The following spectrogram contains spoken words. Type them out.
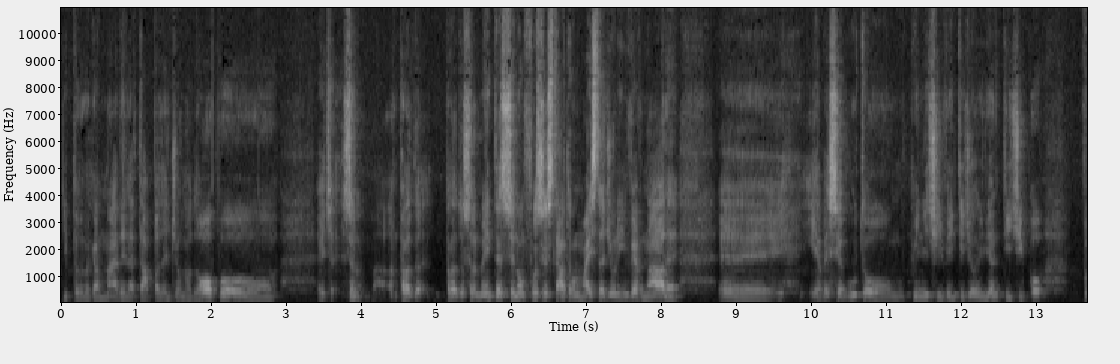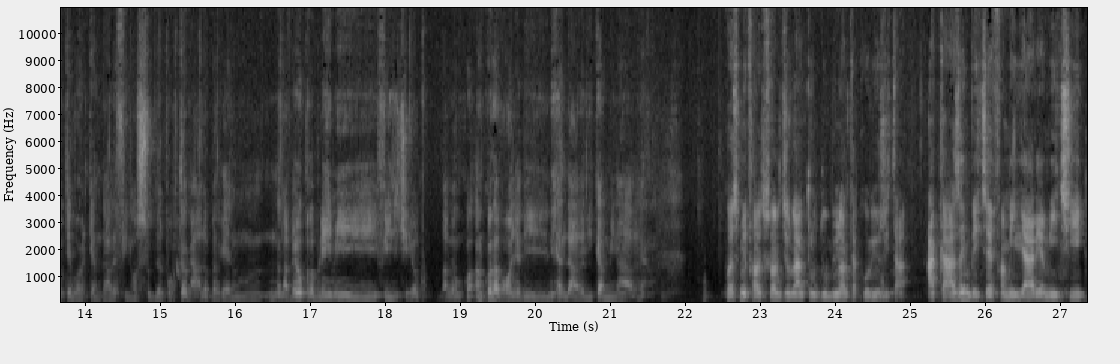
di programmare la tappa del giorno dopo, cioè, se, paradossalmente se non fosse stata ormai stagione invernale, eh, e avessi avuto 15-20 giorni di anticipo, potevo anche andare fino al sud del Portogallo perché non, non avevo problemi fisici, io avevo ancora voglia di, di andare, di camminare. Questo mi fa sorgere un altro dubbio, un'altra curiosità. A casa invece familiari, amici,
